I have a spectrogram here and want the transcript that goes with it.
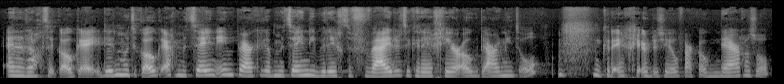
En dan dacht ik: Oké, dit moet ik ook echt meteen inperken. Ik heb meteen die berichten verwijderd. Ik reageer ook daar niet op. ik reageer dus heel vaak ook nergens op.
